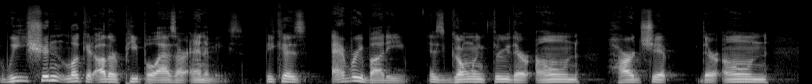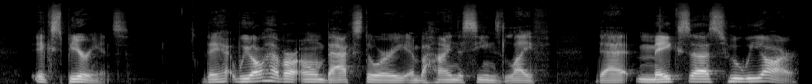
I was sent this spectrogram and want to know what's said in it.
we shouldn't look at other people as our enemies because everybody is going through their own hardship, their own experience. They we all have our own backstory and behind the scenes life that makes us who we are.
